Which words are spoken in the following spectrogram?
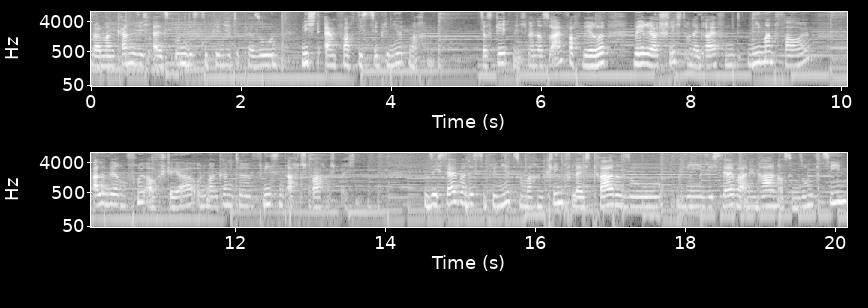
weil man kann sich als undisziplinierte Person nicht einfach diszipliniert machen. Das geht nicht. Wenn das so einfach wäre, wäre ja schlicht und ergreifend niemand faul, alle wären Frühaufsteher und man könnte fließend acht Sprachen sprechen. Sich selber diszipliniert zu machen, klingt vielleicht gerade so wie sich selber an den Haaren aus dem Sumpf ziehen.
